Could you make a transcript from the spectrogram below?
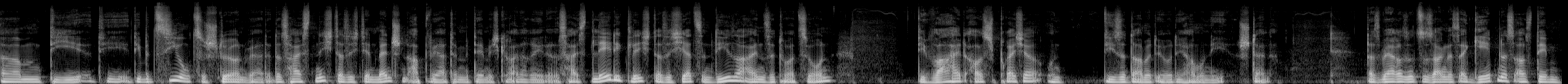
ähm, die, die, die Beziehung zerstören werde. Das heißt nicht, dass ich den Menschen abwerte, mit dem ich gerade rede. Das heißt lediglich, dass ich jetzt in dieser einen Situation die Wahrheit ausspreche und diese damit über die Harmonie stelle. Das wäre sozusagen das Ergebnis aus dem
